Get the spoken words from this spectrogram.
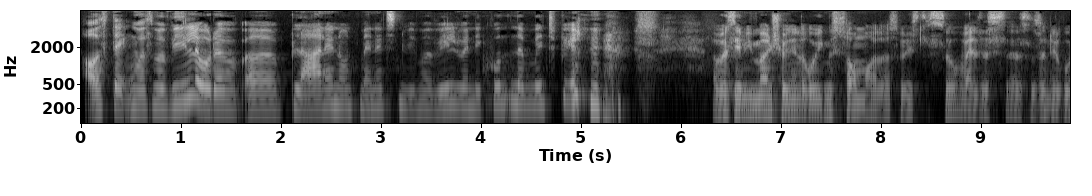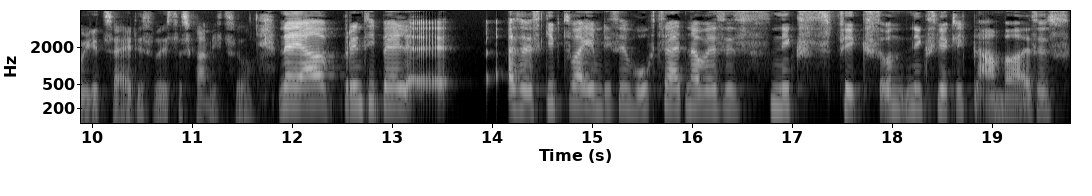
ausdenken, was man will oder äh, planen und managen, wie man will, wenn die Kunden nicht mitspielen. Aber Sie haben immer einen schönen ruhigen Sommer oder so. Ist das so, weil das also so eine ruhige Zeit ist oder ist das gar nicht so? Naja, prinzipiell, äh, also es gibt zwar eben diese Hochzeiten, aber es ist nichts fix und nichts wirklich planbar. Also es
